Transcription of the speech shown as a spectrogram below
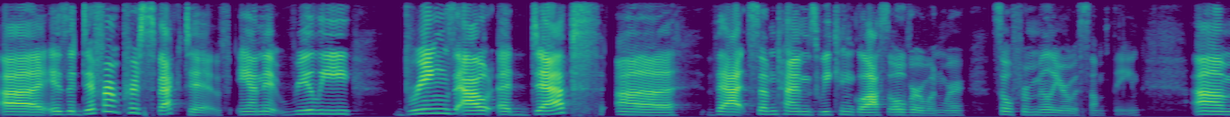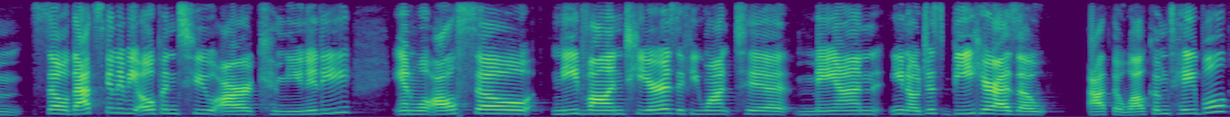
uh, is a different perspective. And it really brings out a depth uh, that sometimes we can gloss over when we're so familiar with something. Um, so that's going to be open to our community. And we'll also need volunteers if you want to man, you know, just be here as a at the welcome table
